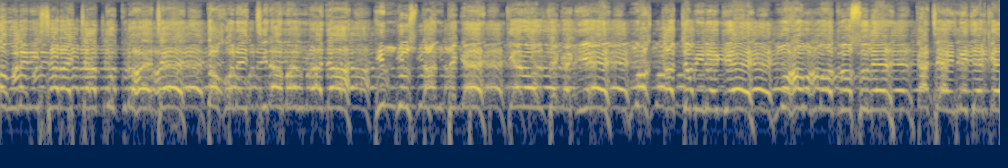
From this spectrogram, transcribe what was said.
আগুনের ইশারায় চাঁদ টুকরো হয়েছে। তখন এই চিরামান রাজা হিন্দুস্তান থেকে, কেরল থেকে গিয়ে মক্কার জমিনে গিয়ে মুহাম্মদ রসুলের কাছে নিজেকে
